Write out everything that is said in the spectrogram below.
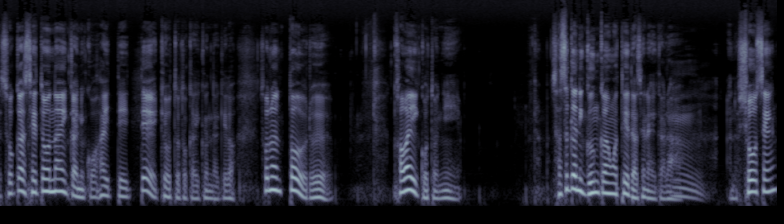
そこから瀬戸内海にこう入っていって京都とか行くんだけどその通る可愛いことにさすがに軍艦は手出せないから、あの商船？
